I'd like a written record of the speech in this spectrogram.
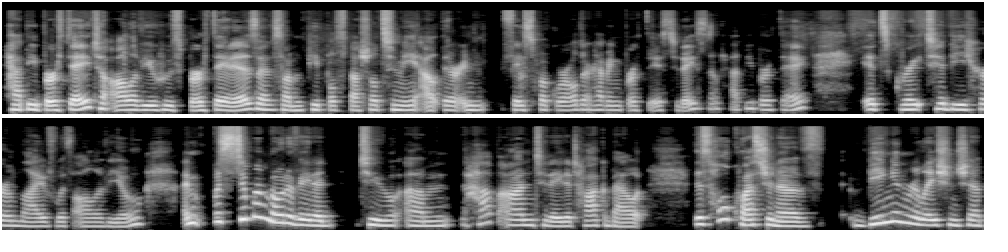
Happy birthday to all of you whose birthday it is. I have some people special to me out there in Facebook world are having birthdays today. So happy birthday. It's great to be here live with all of you. I was super motivated to um, hop on today to talk about this whole question of being in relationship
